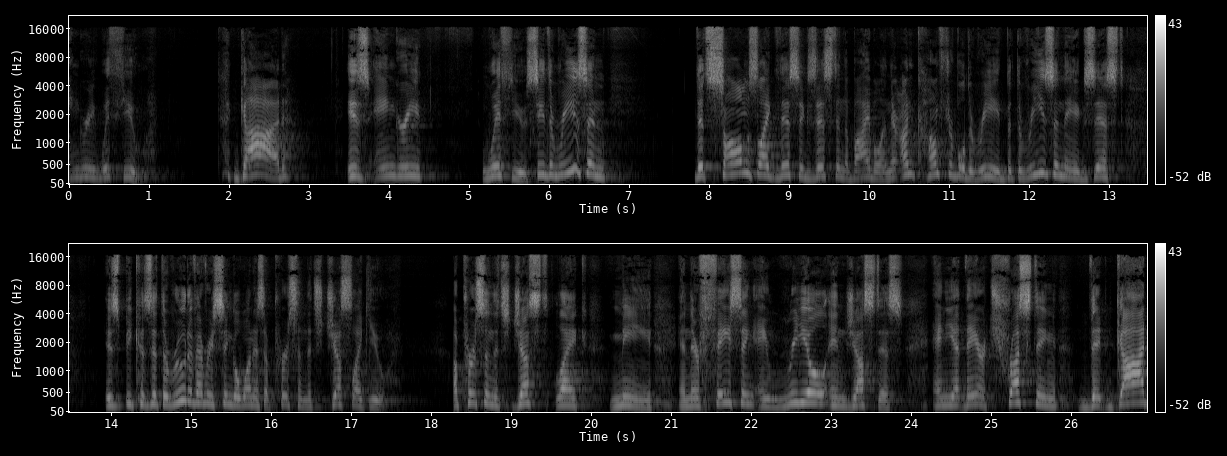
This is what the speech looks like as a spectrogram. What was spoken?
angry with you. God is angry with you. See, the reason that Psalms like this exist in the Bible, and they're uncomfortable to read, but the reason they exist is because at the root of every single one is a person that's just like you, a person that's just like me, and they're facing a real injustice, and yet they are trusting that God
